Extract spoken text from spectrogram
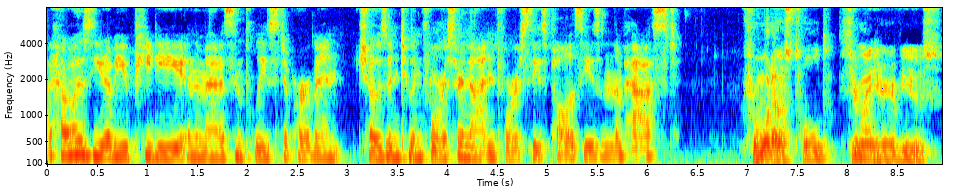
How has UWPD and the Madison Police Department chosen to enforce or not enforce these policies in the past? From what I was told through my interviews,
